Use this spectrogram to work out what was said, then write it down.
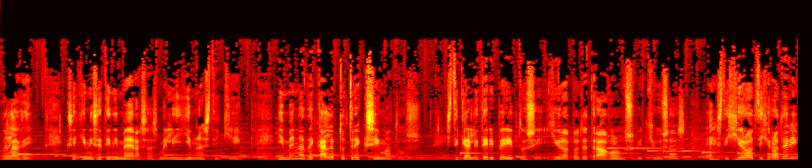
δηλαδή ξεκινήστε την ημέρα σας με λίγη γυμναστική ή με ένα δεκάλεπτο τρεξίματος. Στην καλύτερη περίπτωση γύρω από το τετράγωνο του σπιτιού σας, ε, στη χειρότερη, χειρότερη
